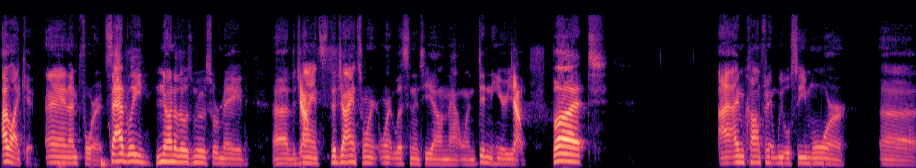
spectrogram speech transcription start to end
I like it, and I'm for it. Sadly, none of those moves were made. Uh, the Giants, the Giants weren't weren't listening to you on that one. Didn't hear you, No. but I, I'm confident we will see more uh,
